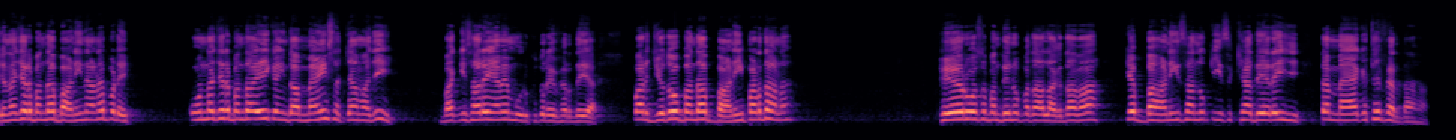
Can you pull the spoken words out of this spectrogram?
ਜਿੰਨਾ ਚਿਰ ਬੰਦਾ ਬਾਣੀ ਨਾ ਨਾ ਪੜੇ ਉਹਨਾਂ ਚਿਰ ਬੰਦਾ ਇਹ ਕਹਿੰਦਾ, ਮੈਂ ਹੀ ਸੱਚਾ ਵਾਂ ਜੀ। ਬਾਕੀ ਸਾਰੇ ਐਵੇਂ ਮੂਰਖ ਤੁਰੇ ਫਿਰਦੇ ਆ। ਪਰ ਜਦੋਂ ਬੰਦਾ ਬਾਣੀ ਪੜਦਾ ਨਾ, ਫਿਰ ਉਸ ਬੰਦੇ ਨੂੰ ਪਤਾ ਲੱਗਦਾ ਵਾ ਕਿ ਬਾਣੀ ਸਾਨੂੰ ਕੀ ਸਿੱਖਿਆ ਦੇ ਰਹੀ ਸੀ, ਤਾਂ ਮੈਂ ਕਿੱਥੇ ਫਿਰਦਾ ਹਾਂ।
